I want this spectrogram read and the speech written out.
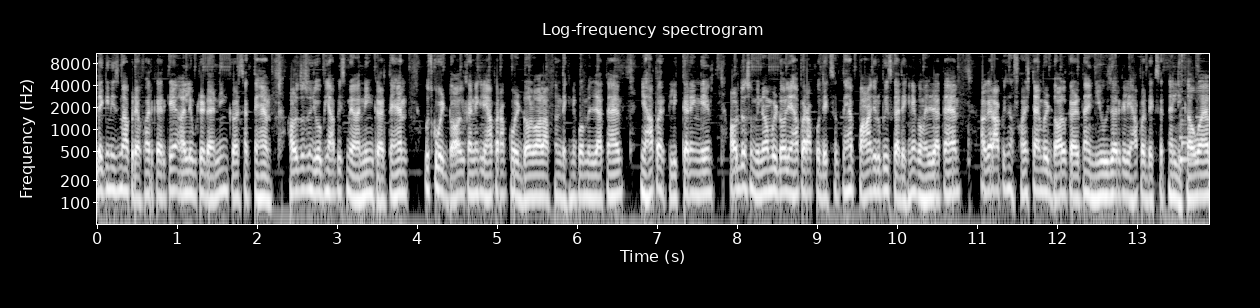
लेकिन इसमें आप रेफर करके अनलिमिटेड अर्निंग कर सकते हैं। और दोस्तों, जो भी आप इसमें अर्निंग करते हैं, उसको विड्रॉल करने के लिए यहाँ पर आपको विड्रॉल वाला ऑप्शन देखने को मिल जाता है। यहाँ पर क्लिक करेंगे और दोस्तों मिनिमम विड्रॉल यहाँ पर आपको देख सकते हैं, पाँच रुपीज़ का देखने को मिल जाता है। अगर आप इसमें फ़र्स्ट टाइम विड्रॉल करते हैं न्यू यूज़र के लिए यहाँ पर देख सकते हैं, लिखा हुआ है।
